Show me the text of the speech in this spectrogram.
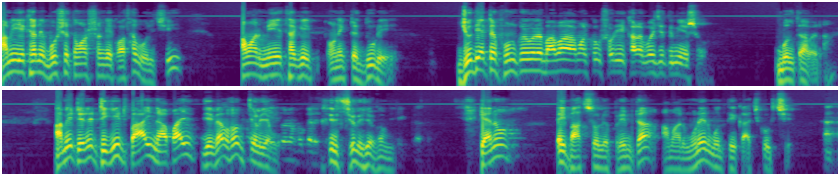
আমি এখানে বসে তোমার সঙ্গে কথা বলছি। আমার মেয়ে থাকে অনেকটা দূরে। যদি একটা ফোন করে বলে বাবা আমার খুব শরীর খারাপ হয়েছে তুমি এসো। বলতে হবে না। আমি ট্রেনের টিকিট পাই না পাই যেভাবে হোক চলে যাব। চলে যাব আমি। কেন? এই বাৎসল্য প্রেমটা আমার মনের মধ্যে কাজ করছে। হ্যাঁ।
